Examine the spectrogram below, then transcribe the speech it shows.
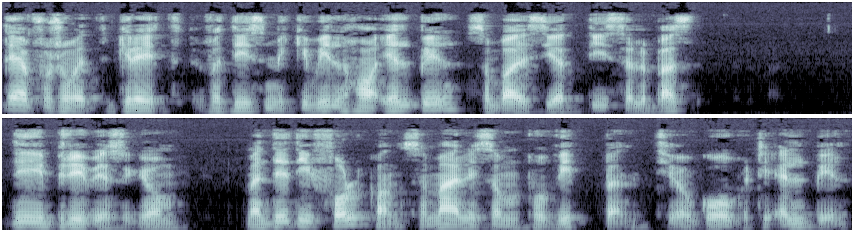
det er for så vidt greit for de som ikke vil ha elbil, som bare sier at diesel er best de bryr vi oss ikke om. Men det er de folkene som er liksom på vippen til å gå over til elbil,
